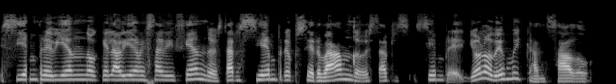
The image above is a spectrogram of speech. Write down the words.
siempre viendo qué la vida me está diciendo, estar siempre observando, estar siempre, yo lo veo muy cansado.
